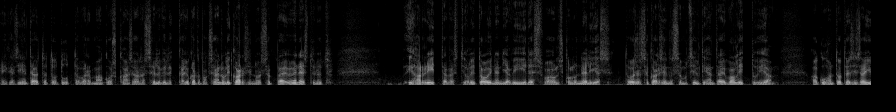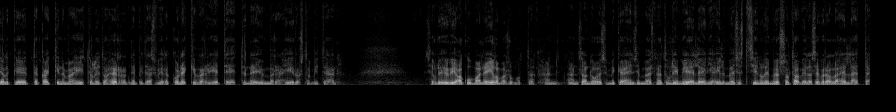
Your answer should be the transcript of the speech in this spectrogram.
eikä siihen täyttä totuutta varmaan koskaan saada selvillekään. Joka tapauksessa hän oli karsinoissa menestynyt ihan riittävästi. Oli toinen ja viides vai olisiko ollut neljäs toisessa karsinnassa, mutta silti häntä ei valittu. Ja Akuhan totesi sen jälkeen, että kaikki nämä hiihtoliiton herrat, ne pitäisi viedä konekiväri eteen, että ne ei ymmärrä hiidosta mitään. Se oli hyvin akumainen ilmaisu, mutta hän, hän sanoi se, mikä ensimmäisenä tuli mieleen. Ja ilmeisesti siinä oli myös sota vielä sen verran lähellä, että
